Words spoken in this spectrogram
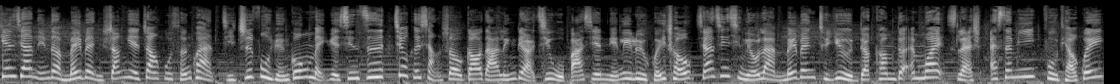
添加您的 Maybank 商业账户存款及支付员工每月薪资，就可享受高达零点七五八仙年利率回酬。详情请浏览 maybank to you dot com 的 my slash sme 附条规。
